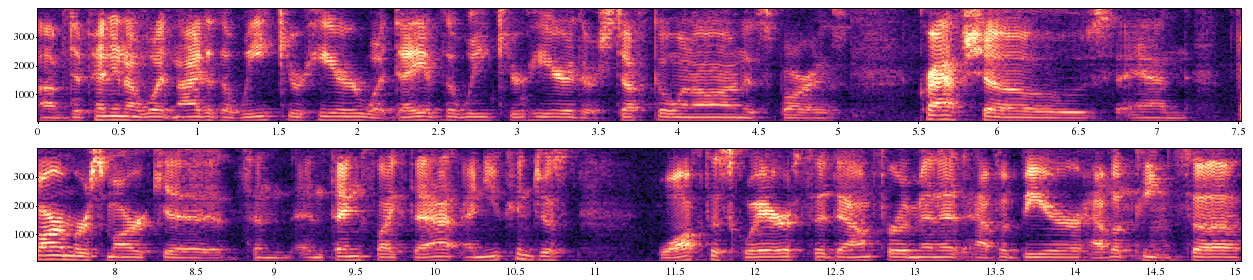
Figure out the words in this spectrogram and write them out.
Um, depending on what night of the week you're here, what day of the week you're here, there's stuff going on as far as craft shows and farmers markets and, and things like that. And you can just walk the square, sit down for a minute, have a beer, have a pizza.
